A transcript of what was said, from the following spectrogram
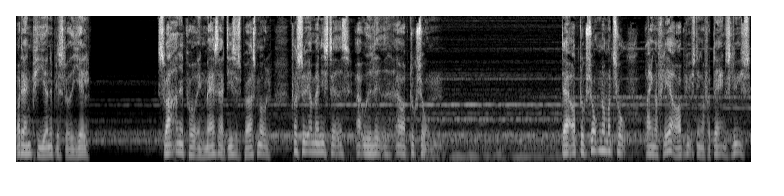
hvordan pigerne blev slået ihjel. Svarene på en masse af disse spørgsmål forsøger man i stedet at udlede af obduktionen. Da obduktion nummer to bringer flere oplysninger for dagens lys,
